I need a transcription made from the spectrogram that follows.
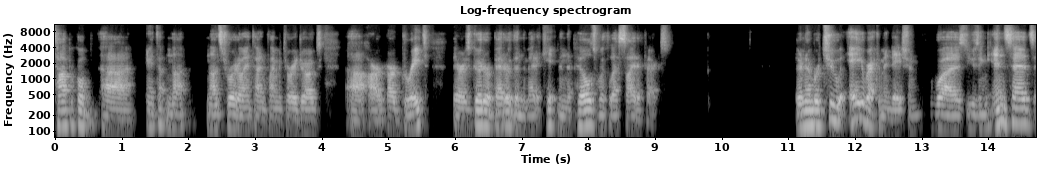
topical uh, anti, not, non-steroidal anti-inflammatory drugs uh, are, are great. They're as good or better than the medication than the pills with less side effects. Their number two A recommendation was using NSAIDs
